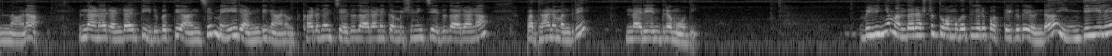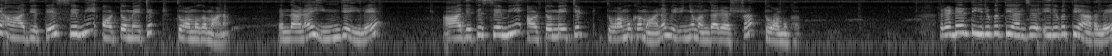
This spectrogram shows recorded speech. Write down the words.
എന്നാണ്. എന്നാണ് രണ്ടായിരത്തി ഇരുപത്തി അഞ്ച് മെയ് രണ്ടിനാണ് ഉദ്ഘാടനം ചെയ്തതാരാണ് കമ്മീഷനിങ് ചെയ്തതാരാണ് പ്രധാനമന്ത്രി നരേന്ദ്രമോദി. വിഴിഞ്ഞം അന്താരാഷ്ട്ര തുറമുഖത്തിനൊരു പ്രത്യേകതയുണ്ട്. ഇന്ത്യയിലെ ആദ്യത്തെ സെമി ഓട്ടോമേറ്റഡ് തുറമുഖമാണ്. എന്താണ്? ഇന്ത്യയിലെ ആദ്യത്തെ സെമി ഓട്ടോമേറ്റഡ് തുറമുഖമാണ് വിഴിഞ്ഞം അന്താരാഷ്ട്ര തുറമുഖം. രണ്ടായിരത്തി ഇരുപത്തി അഞ്ച് ഇരുപത്തി ആറിലെ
